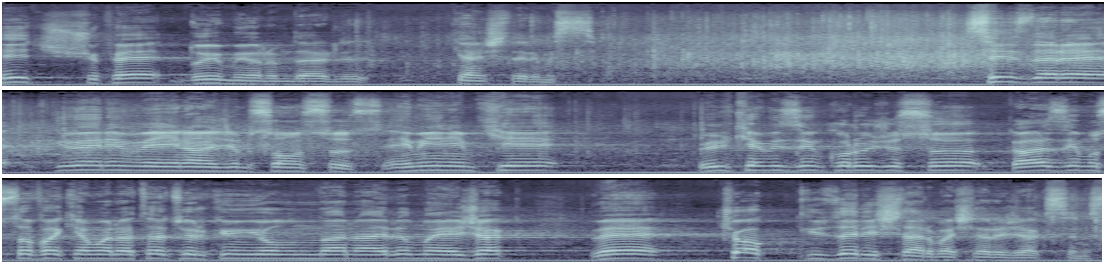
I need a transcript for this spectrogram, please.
hiç şüphe duymuyorum değerli gençlerimiz. Sizlere güvenim ve inancım sonsuz. Eminim ki ülkemizin kurucusu Gazi Mustafa Kemal Atatürk'ün yolundan ayrılmayacak ve çok güzel işler başaracaksınız.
